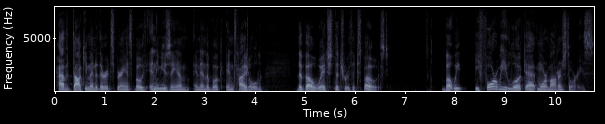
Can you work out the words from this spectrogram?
have documented their experience both in the museum and in the book entitled The Bell Witch The Truth Exposed. But we before we look at more modern stories,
